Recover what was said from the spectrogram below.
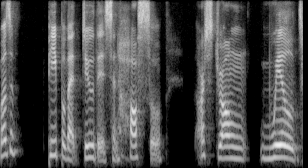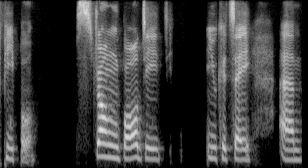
most of people that do this and hustle are strong willed people, strong bodied, you could say. Um,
